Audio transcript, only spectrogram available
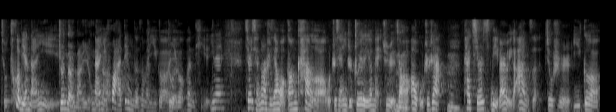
就特别难以真的难以难以划定的这么一个一个问题。因为其实前段时间我刚看了我之前一直追的一个美剧，叫《傲骨之战》。嗯，它其实里边有一个案子，就是一个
